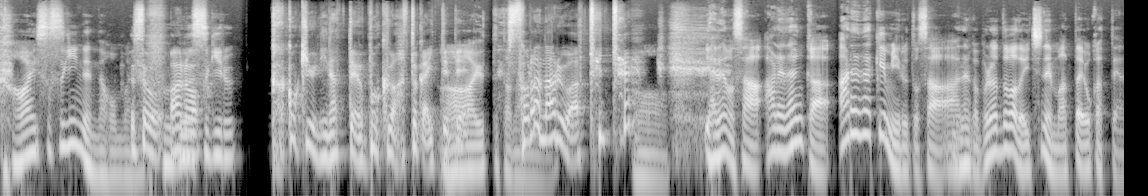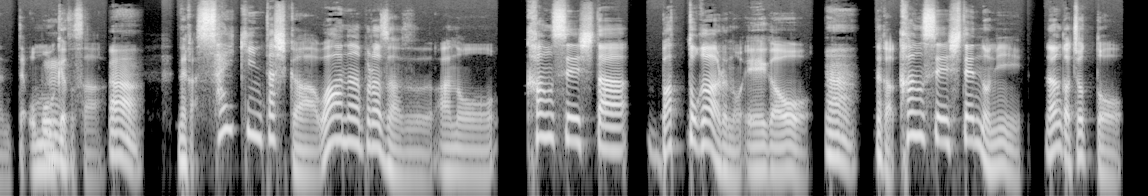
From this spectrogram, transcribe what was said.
かわいそすぎんねんな、ほんまに。そうあのすぎる。過呼吸になったよ、僕は、とか言ってて。ああ、言ってたな。そらなるわって言って。うんいやでもさ、あれなんか、あれだけ見るとさ、あなんかブラッドバード1年待ったらよかったやんって思うけどさ、あなんか最近確かワーナーブラザーズ、あの、完成したバッドガールの映画を、あ、うん。なんか完成してんのに、なんかちょっと、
